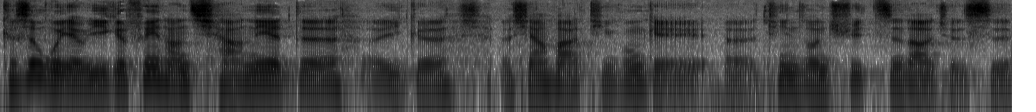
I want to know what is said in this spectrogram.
可是我有一个非常强烈的呃一个想法，提供给呃听众去知道，就是。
